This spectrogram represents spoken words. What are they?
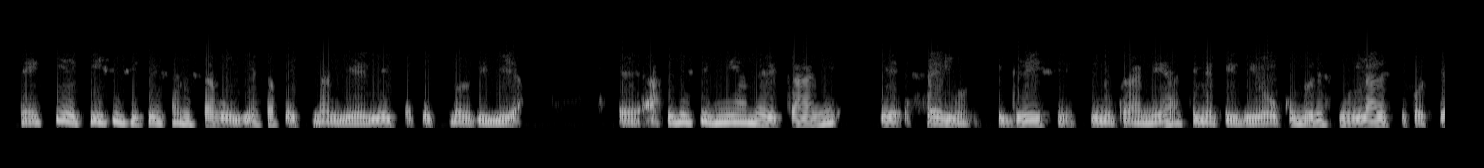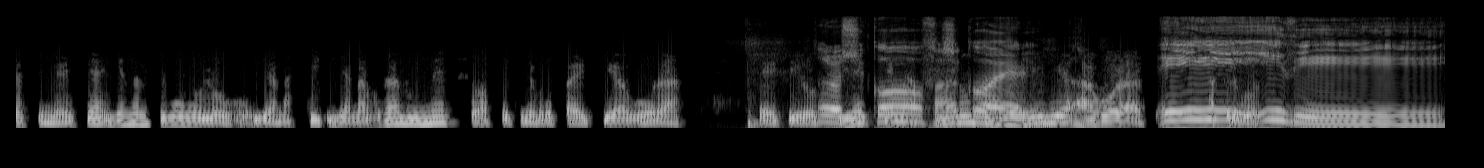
και επίσης υπήρχαν εισαγωγές από την Αλγερία και από την Νορβηγία. Ε, αυτή τη στιγμή οι Αμερικάνοι και θέλουν την κρίση στην Ουκρανία, την επιδιώκουν, ρίχνουν λάδι στη φωτιά συνέχεια για έναν και μόνο λόγο. Για να, για να βγάλουν έξω από την ευρωπαϊκή αγορά ε, τη Ρωσία το ρωσικό και να φυσικό αέριο. αγορά. Ε, ήδη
